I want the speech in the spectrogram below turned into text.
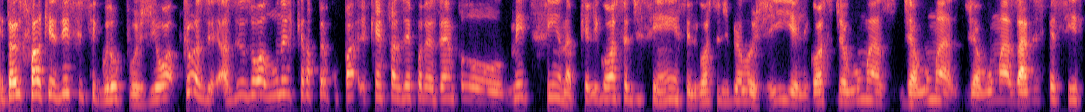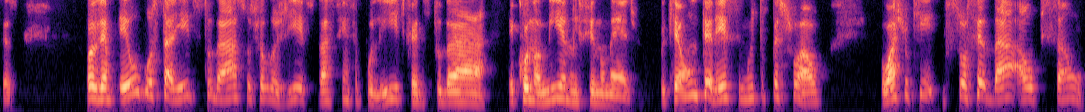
Então eles falam que existe esse grupo de, porque às vezes o aluno ele quer preocupar, ele quer fazer, por exemplo, medicina, porque ele gosta de ciência, ele gosta de biologia, ele gosta de algumas de algumas de algumas áreas específicas. Por exemplo, eu gostaria de estudar sociologia, de estudar ciência política, de estudar economia no ensino médio, porque é um interesse muito pessoal. Eu acho que se você dá a opção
